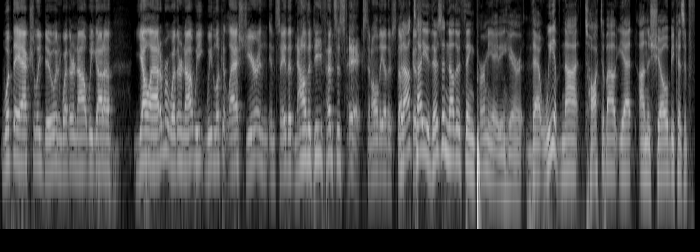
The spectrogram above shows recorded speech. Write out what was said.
what they actually do and whether or not we gotta yell at them or whether or not we, we look at last year and, and say that now the defense is fixed and all the other stuff. But I'll tell you, there's another thing permeating here that we have not talked about yet on the show because if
